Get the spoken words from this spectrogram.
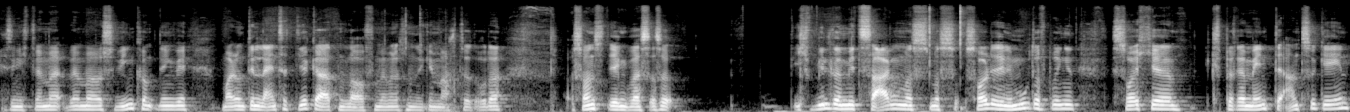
ich weiß nicht, wenn man, wenn man aus Wien kommt, irgendwie mal um den Leinzer Tiergarten laufen, wenn man das noch nie gemacht hat. Oder sonst irgendwas. Also ich will damit sagen, man, man sollte den Mut aufbringen, solche Experimente anzugehen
